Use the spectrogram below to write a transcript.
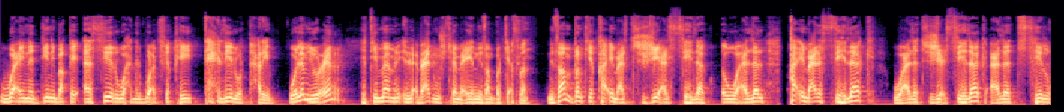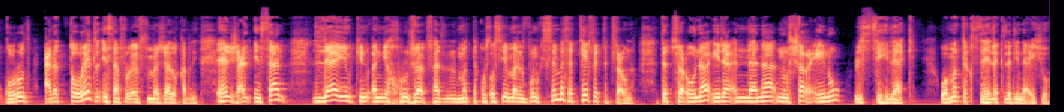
وعينا الديني بقي أسير واحد البعد الفقهي التحليل والتحريم. ولم يعر اهتماما إلى الأبعاد المجتمعية للنظام البنكي أصلا. النظام البنكي قائم على تشجيع الاستهلاك وعلى قائم على الاستهلاك وعلى تشجيع الاستهلاك على تسهيل القروض على توريط الانسان في مجال القرض يجعل الإنسان لا يمكن أن يخرج في هذه المنطقة وسيما البنوك مثلا كيف تدفعنا؟ تدفعنا إلى أننا نشرعن الاستهلاك. ومنطق الاستهلاك الذي نعيشه.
